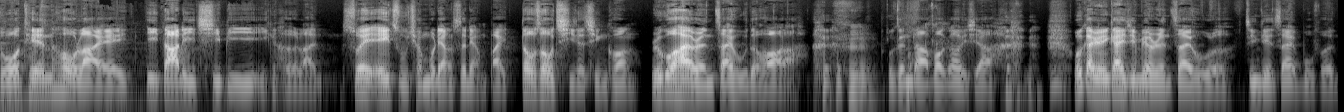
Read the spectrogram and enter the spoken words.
昨天后来意大利七比一赢荷兰，所以 A 组全部两胜两败，斗兽棋的情况。如果还有人在乎的话啦，我跟大家报告一下，我感觉应该已经没有人在乎了。经典赛部分，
